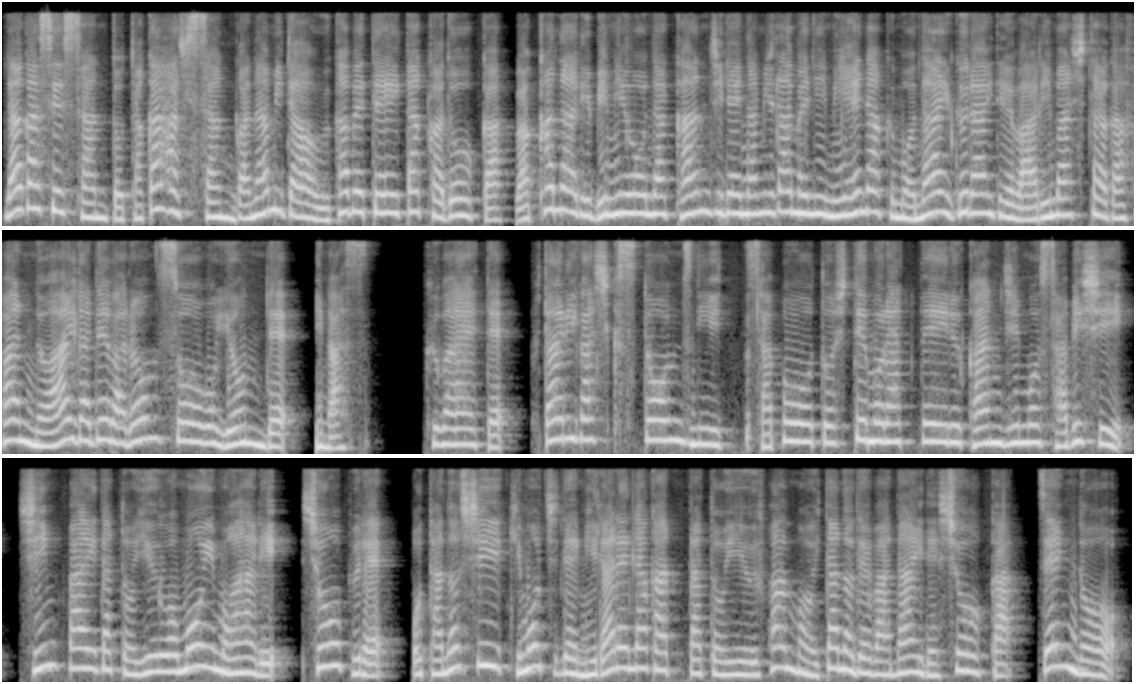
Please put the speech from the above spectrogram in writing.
長瀬さんと高橋さんが涙を浮かべていたかどうかはかなり微妙な感じで涙目に見えなくもないぐらいではありましたがファンの間では論争を呼んでいます。加えて、二人が SixTONES にサポートしてもらっている感じも寂しい、心配だという思いもあり、ショープレを楽しい気持ちで見られなかったというファンもいたのではないでしょうか。全道。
